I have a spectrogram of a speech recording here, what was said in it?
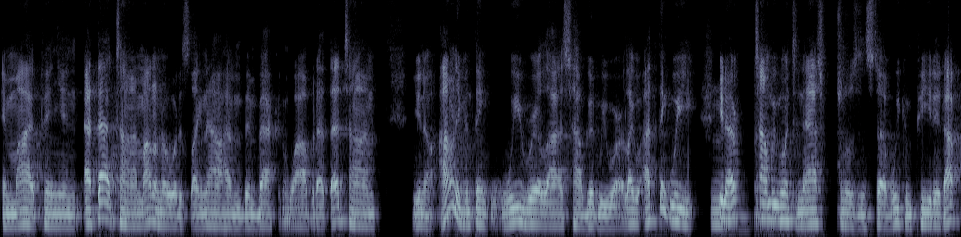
in my opinion, at that time, I don't know what it's like now. I haven't been back in a while, but at that time, you know, I don't even think we realized how good we were. Like, I think we, you know, every mm. time we went to nationals and stuff, we competed. I,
